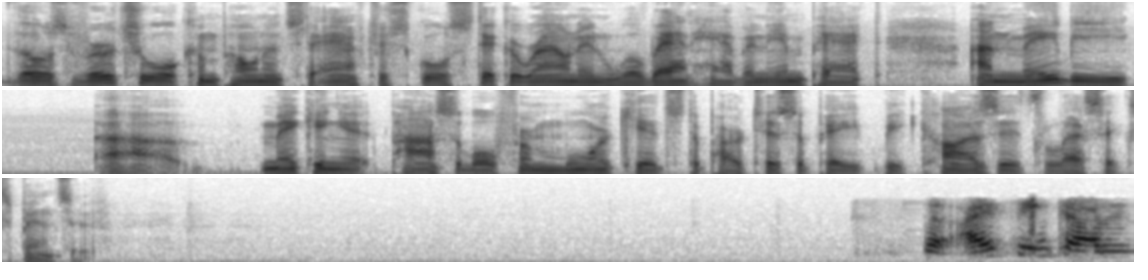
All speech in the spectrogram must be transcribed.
those virtual components to after school stick around and will that have an impact on maybe uh, making it possible for more kids to participate because it's less expensive? So I think, um,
